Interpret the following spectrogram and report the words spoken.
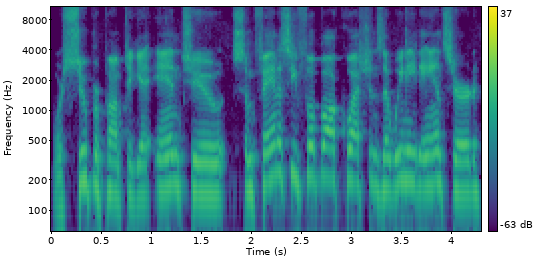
We're super pumped to get into some fantasy football questions that we need answered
